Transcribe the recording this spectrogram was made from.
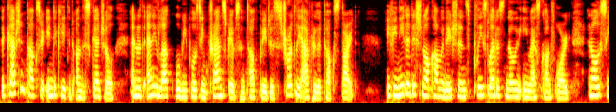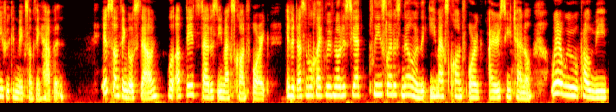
The caption talks are indicated on the schedule, and with any luck, we'll be posting transcripts and talk pages shortly after the talks start. If you need additional accommodations, please let us know in emacsconf.org, and I'll see if we can make something happen. If something goes down, we'll update status emacsconf.org, if it doesn't look like we've noticed yet, please let us know in the emacsconf.org IRC channel, where we will probably be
